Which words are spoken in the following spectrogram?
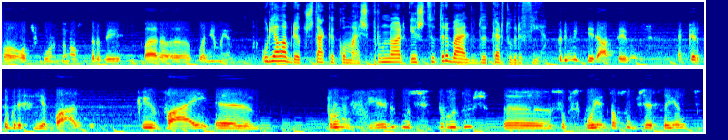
ao dispor do nosso serviço para uh, planeamento. Uriel Abreu destaca com mais pormenor este trabalho de cartografia. Permitirá termos a cartografia base que vai promover os estudos subsequentes ou subjacentes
